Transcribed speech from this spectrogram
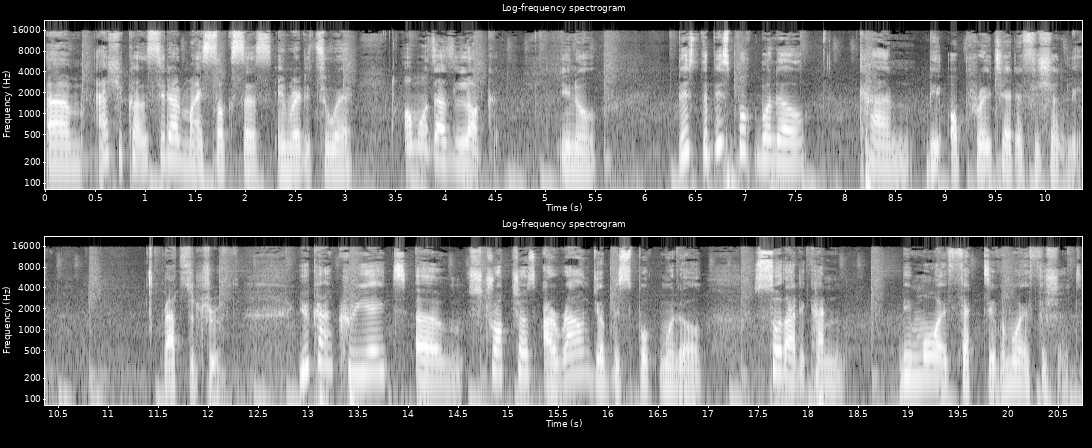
um, and she considered my success in ready to wear almost as luck. You know, this the bespoke model can be operated efficiently. That's the truth. You can create um, structures around your bespoke model so that it can be more effective and more efficient.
